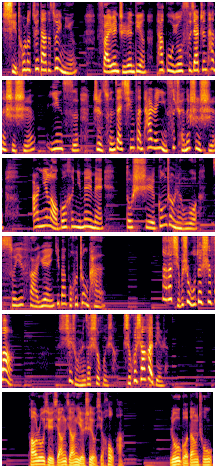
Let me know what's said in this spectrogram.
洗脱了最大的罪名。法院只认定他雇佣私家侦探的事实，因此只存在侵犯他人隐私权的事实。而你老公和你妹妹都是公众人物，所以法院一般不会重判。那他岂不是无罪释放？这种人在社会上只会伤害别人。唐如雪想想也是有些后怕，如果当初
